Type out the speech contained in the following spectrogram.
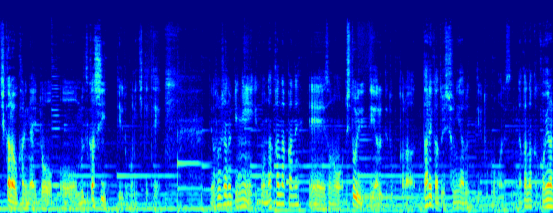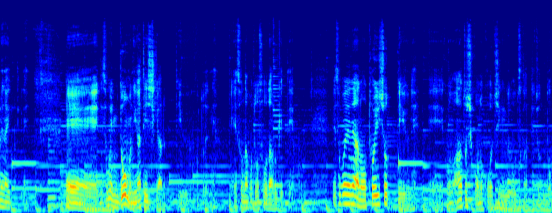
力を借りないと難しいっていうところに来てて、でもそうした時に、こうなかなかね、えー、その一人でやるってとこから誰かと一緒にやるっていうところがですね、なかなか超えられないっていうね、えー、そこにどうも苦手意識がある、そんなことを相談を受けて、でそこでね、あの、問い書っていうね、えー、このアート思考のコーチングを使ってちょっと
